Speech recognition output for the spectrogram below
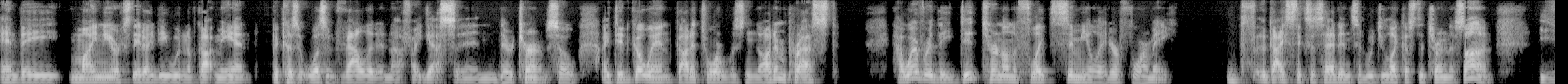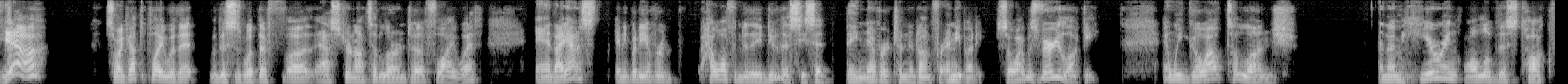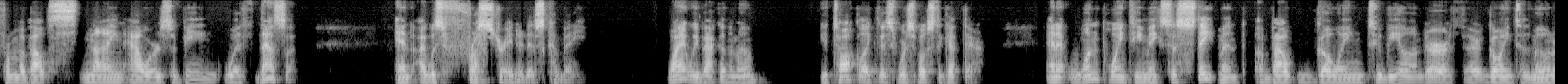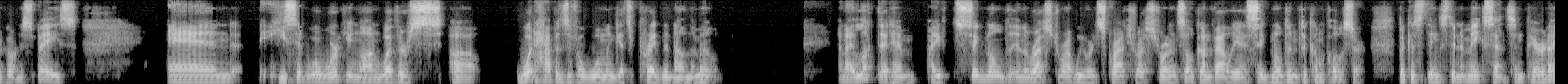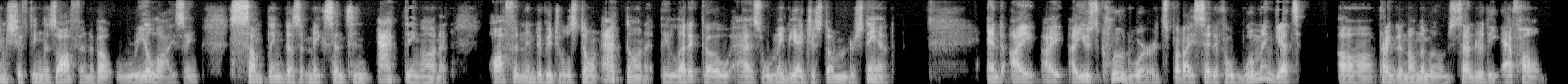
And they, my New York State ID wouldn't have got me in because it wasn't valid enough, I guess, in their terms. So I did go in, got a tour, was not impressed. However, they did turn on the flight simulator for me. The guy sticks his head in and said, Would you like us to turn this on? Yeah. So I got to play with it. This is what the uh, astronauts had learned to fly with. And I asked anybody ever, how often do they do this? He said, they never turn it on for anybody. So I was very lucky. And we go out to lunch. And I'm hearing all of this talk from about nine hours of being with NASA. And I was frustrated as can be. Why aren't we back on the moon? You talk like this, we're supposed to get there. And at one point, he makes a statement about going to beyond Earth or going to the moon or going to space. And he said, We're working on whether, uh, what happens if a woman gets pregnant on the moon. And I looked at him. I signaled in the restaurant. We were in Scratch Restaurant in Silicon Valley. I signaled him to come closer because things didn't make sense. And paradigm shifting is often about realizing something doesn't make sense and acting on it. Often individuals don't act on it. They let it go as, well, maybe I just don't understand. And I, I, I used crude words, but I said, if a woman gets uh, pregnant on the moon, send her the F home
